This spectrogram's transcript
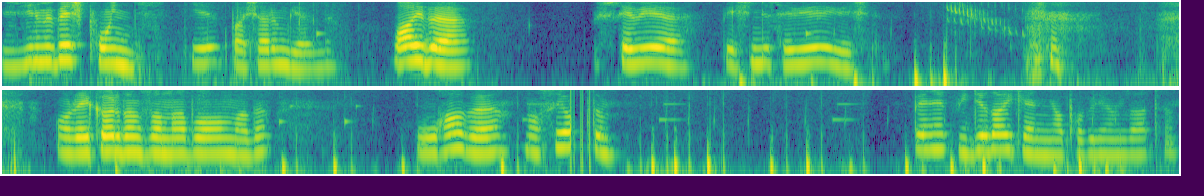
125 points diye başarım geldi. Vay be. Üst seviye. 5. seviyeye geçtim. o rekordan sonra bu olmadı. Oha be. Nasıl yaptım? Ben hep videodayken yapabiliyorum zaten.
